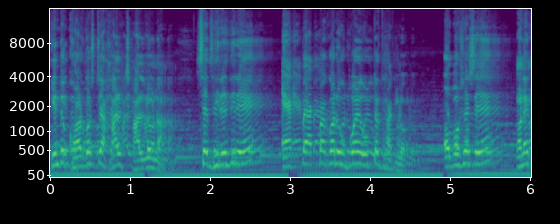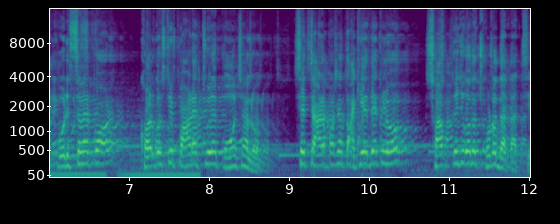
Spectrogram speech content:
কিন্তু খরগোশটি হাল ছাড়লো না। সে ধীরে ধীরে এক পা এক পা করে উপরে উঠতে থাকল। অবশেষে অনেক পরিশ্রমের পর খরগোশটি পাহাড়ের চূড়ে পৌঁছালো। সে চারপাশে তাকিয়ে দেখল সবকিছু কত ছোট দেখাচ্ছে।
